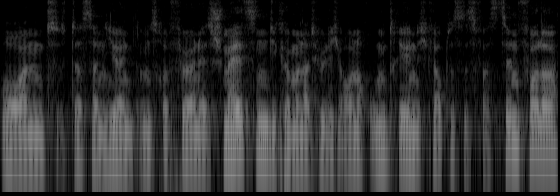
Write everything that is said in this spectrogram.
und das dann hier in unserer Furnace schmelzen. Die können wir natürlich auch noch umdrehen. Ich glaube, das ist fast sinnvoller,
